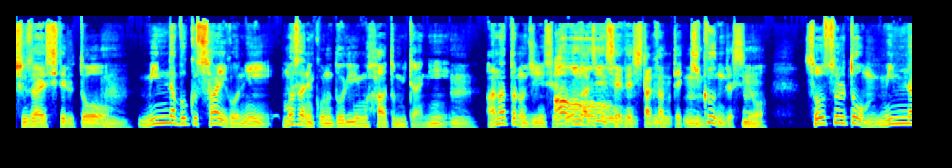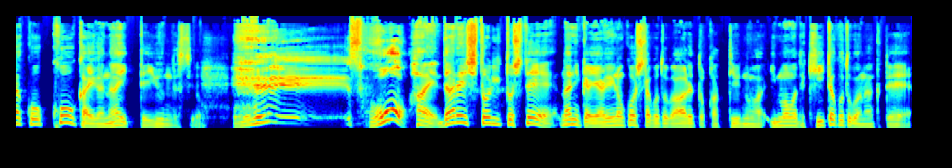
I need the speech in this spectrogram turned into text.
取材してると、うんみんな僕最後にまさにこの「ドリームハートみたいに、うん、あなたの人生どんな人生でしたかって聞くんですよ。うんうんそうするとみんなこう後悔がないって言うんですよ。えー、そう？はい。誰一人として何かやり残したことがあるとかっていうのは今まで聞いたことがなくて、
